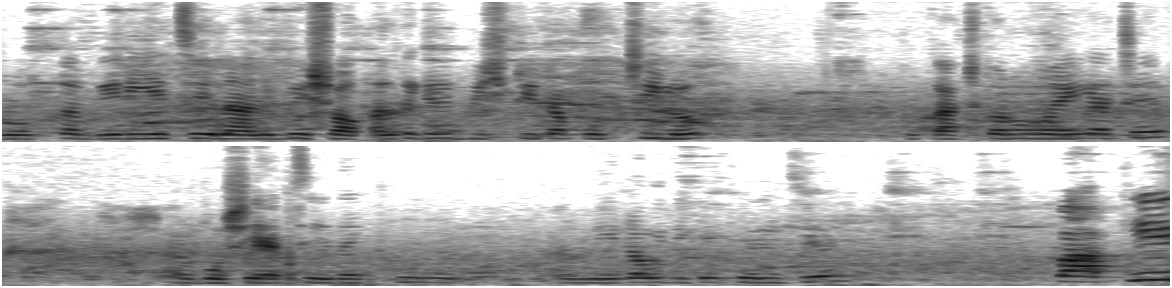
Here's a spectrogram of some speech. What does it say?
রোদটা বেরিয়েছে, নাহলে বেশ সকাল থেকে বৃষ্টিটা পড়ছিল, তো কাজকর্ম হয়ে গেছে। আর বসে আছে, দেখো, আর মেয়েটা ওইদিকে খেলছে। পাখি!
